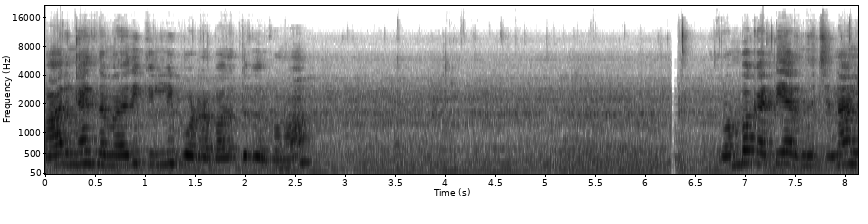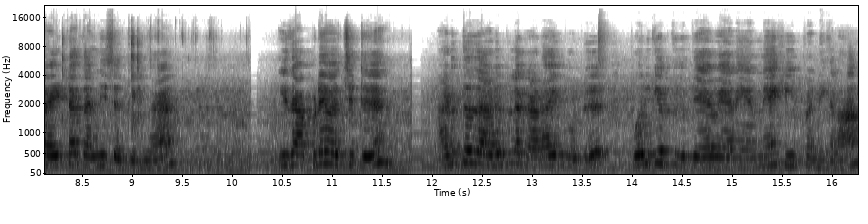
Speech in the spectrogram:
பாருங்க இந்த மாதிரி கிள்ளி போடுற பதத்துக்கு இருக்கணும். ரொம்ப கட்டியாக இருந்துச்சுன்னா லைட்டாக தண்ணி சேர்த்துக்குங்க. இதை அப்படியே வச்சுட்டு அடுத்தது அடுப்பில் கடாய் போட்டு பொரிக்கிறதுக்கு தேவையான எண்ணெயை ஹீட் பண்ணிக்கலாம்.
